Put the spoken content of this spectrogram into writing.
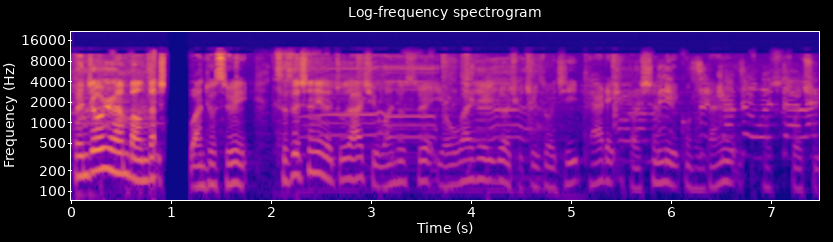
本周日韩榜单。One Two Three，此次胜利的主打曲《One Two Three》由 YG 热曲制作机 Teddy 和胜利共同担任作曲。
